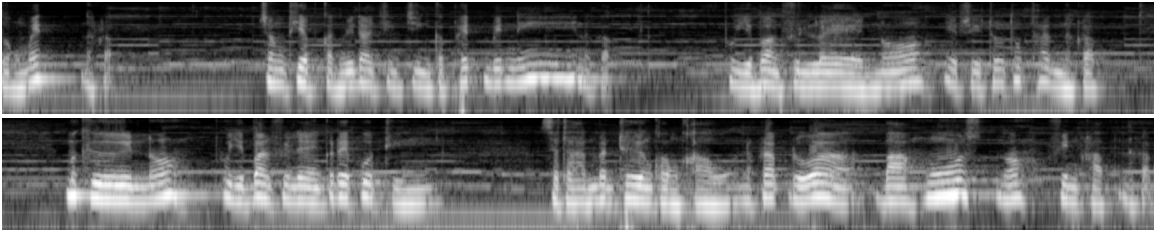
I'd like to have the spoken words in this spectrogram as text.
สองเม็ดนะครับช่างเทียบกันไม่ได้จริง ๆ กับเพชรเม็ดนี้นะครับผู้ใหญ่บ้านฟินแลนด์เนาะ FC ทุกทุกท่านนะครับ เมื่อคืนเนาะ ผู้ใหญ่บ้านฟิแลนก็ได้พูดถึงสถานบันเทิงของเขานะครับหรือว่าบาร์โฮสเนาะฟินคลับนะครับ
